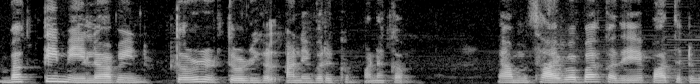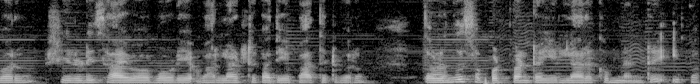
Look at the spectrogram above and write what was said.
பக்தி மேலாவின் தொழில் தொழில்கள் அனைவருக்கும் வணக்கம். நாம் சாய்பாபா கதையை பார்த்துட்டு வரோம். ஷிரடி சாய்பாபாவுடைய வரலாற்று கதையை பார்த்துட்டு வரோம். தொடர்ந்து சப்போர்ட் பண்ணுற எல்லாருக்கும் நன்றி. இப்போ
